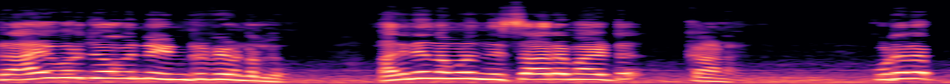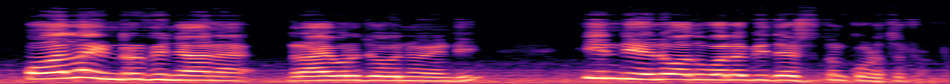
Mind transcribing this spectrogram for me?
ഡ്രൈവർ ജോബിന്റെ ഇന്റർവ്യൂ ഉണ്ടല്ലോ. അതിനെ നമ്മൾ നിസ്സാരമായിട്ട് കാണരുത് കൂടാതെ പല ഇന്റർവ്യൂ ഞാൻ ഡ്രൈവർ ജോബിന് വേണ്ടി ഇന്ത്യയിലും അതുപോലെ വിദേശത്തും കൊടുത്തിട്ടുണ്ട്.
